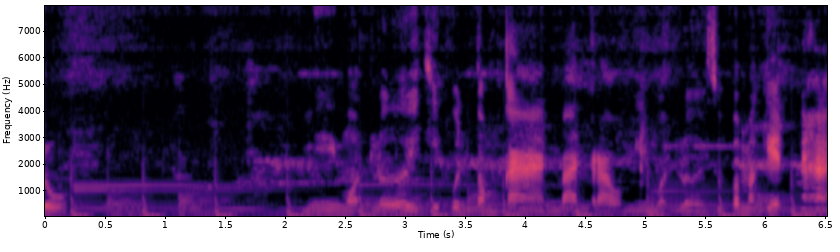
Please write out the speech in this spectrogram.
ดู มีหมดเลยที่คุณต้องการบ้านเรามีหมดเลยซูเปอร์มาร์เก็ตนะคะ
